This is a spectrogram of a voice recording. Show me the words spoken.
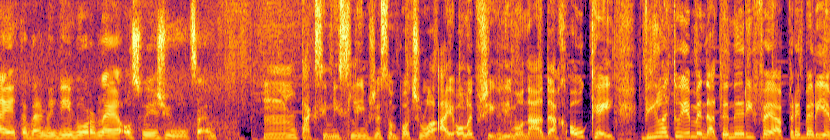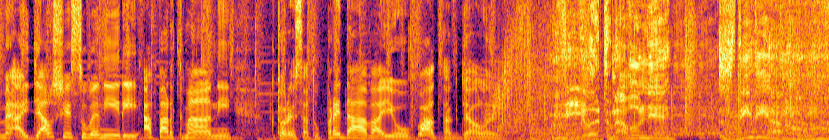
a je to veľmi výborné, osviežujúce. Mm, tak si myslím, že som počula aj o lepších limonádach. OK, vyletujeme na Tenerife a preberieme aj ďalšie suveníry, apartmány, ktoré sa tu predávajú a tak ďalej. Výlet na vlne s Didianou.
